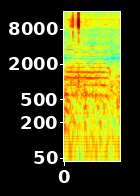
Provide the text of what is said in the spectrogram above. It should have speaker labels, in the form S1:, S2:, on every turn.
S1: ಕಾರಣ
